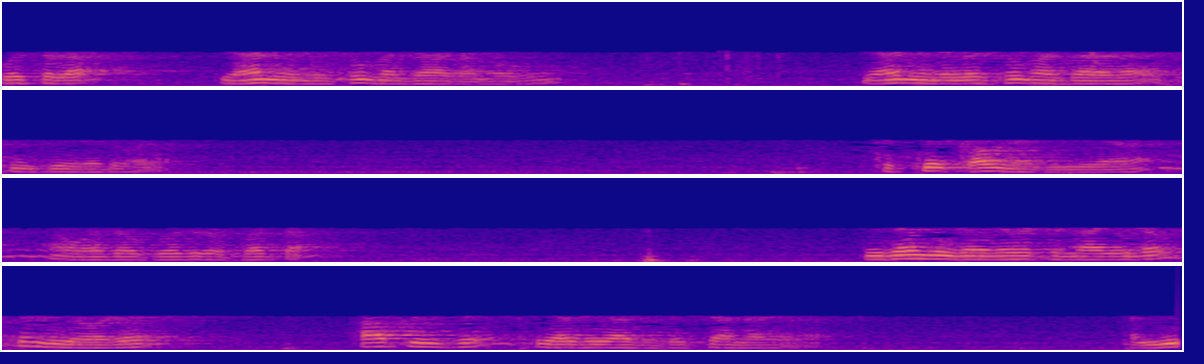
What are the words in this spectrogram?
ကိုယ်စရရဟန်းနေလို့သုံးခါစားတာမဟုတ်ဘူးရဟန်းနေလည်းသုံးခါစားတာအဆင်ပြေတယ်တော့တစ်ချက်ကောင်းတယ်ဒီကအဝဒကိုယ်စရဘတ်တာ ဒီလိုနေလည်းတဏှာရုံတော့သိလျော်တဲ့အာပိစိဆရာဆရာတွေကြားလာရတာအနိ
